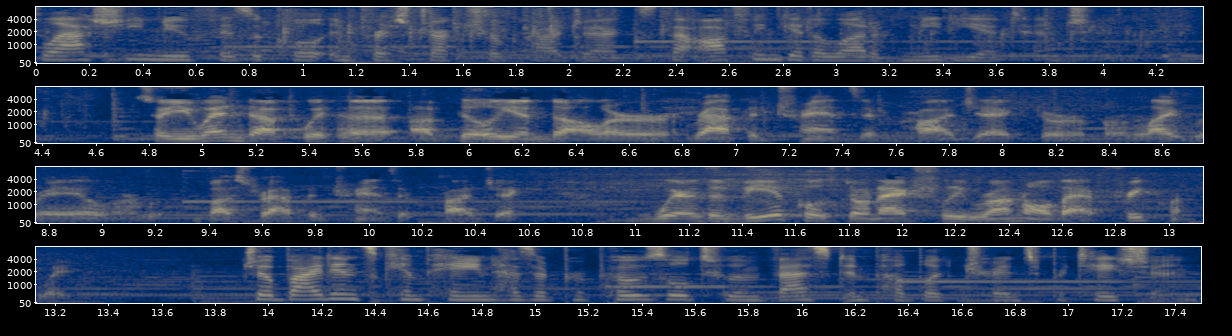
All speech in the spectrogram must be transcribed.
flashy new physical infrastructure projects that often get a lot of media attention. So you end up with a, a billion dollar rapid transit project or, or light rail or bus rapid transit project where the vehicles don't actually run all that frequently. Joe Biden's campaign has a proposal to invest in public transportation,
